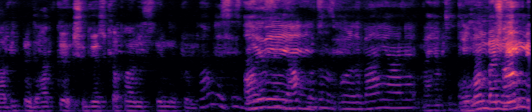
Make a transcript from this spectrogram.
Daha bitmedi. Hakkı şu göz kapağının üstüne de koy. Abi siz Abi. beyazı yapmadınız bu arada ben yani. Ben yaptım. Ulan ben Şu neyim an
